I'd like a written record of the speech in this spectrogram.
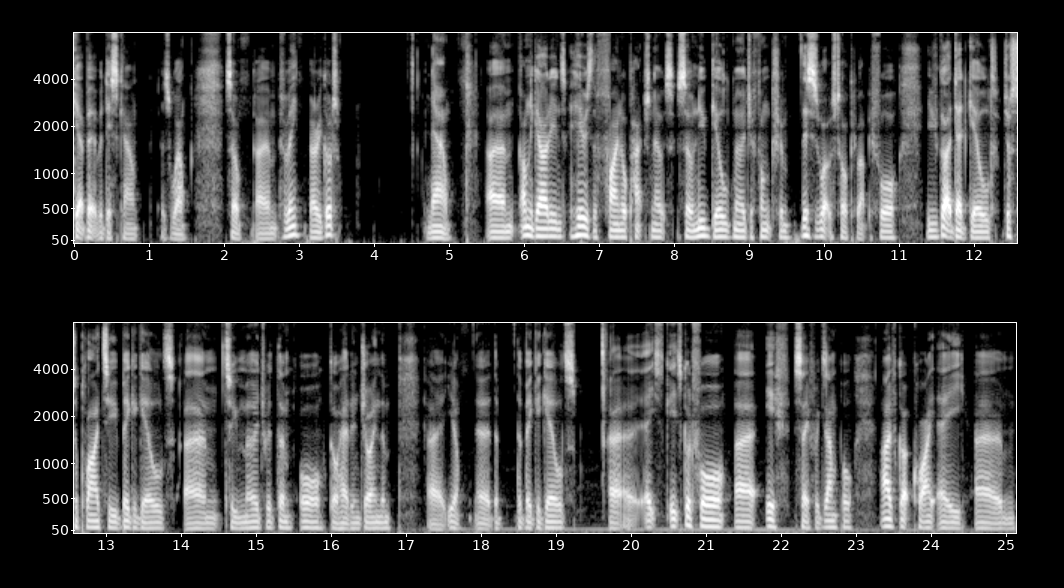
get a bit of a discount as well. So um, for me, very good. Now, um, Omni Guardians, here is the final patch notes. So new guild merger function. This is what I was talking about before. If you've got a dead guild, just apply to bigger guilds um, to merge with them or go ahead and join them. Uh, you know, uh, the, the bigger guilds. Uh, it's, it's good for uh, if, say for example, I've got quite a, um,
